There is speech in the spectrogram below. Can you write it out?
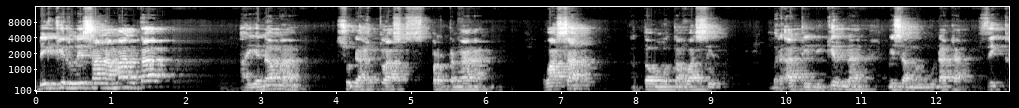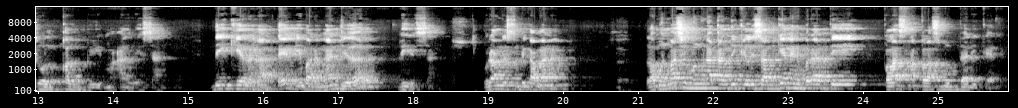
dikir lisana mantap, ayat nama sudah kelas pertengahan, wasat atau mutawasid berarti dikirna bisa menggunakan zikrul qalbi ma'al lisan. Dikir hati di barengan je lisan. Urang geus nepi mana? Lamun masih menggunakan dikir lisan kene berarti kelasna kelas mubtadikan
